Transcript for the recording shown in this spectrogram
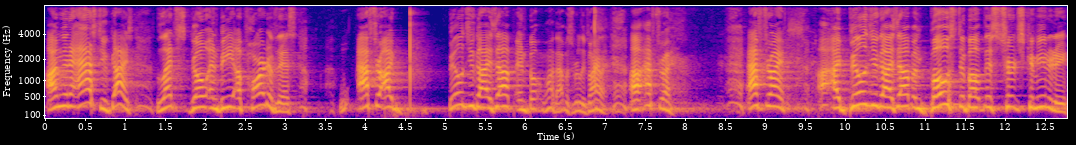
I'm going to ask you, guys, let's go and be a part of this. After I build you guys up and, wow, that was really violent. Uh, after I after I, I build you guys up and boast about this church community,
